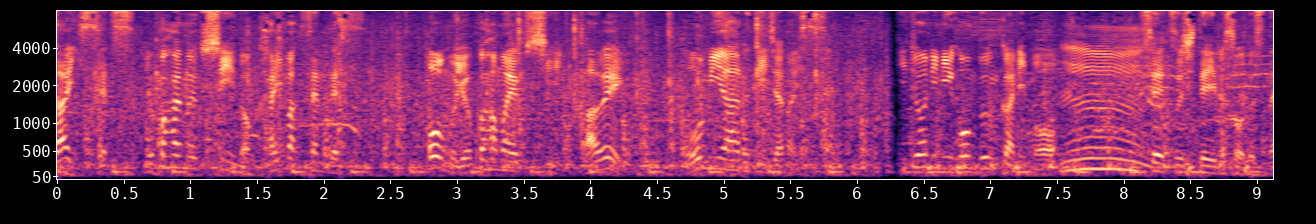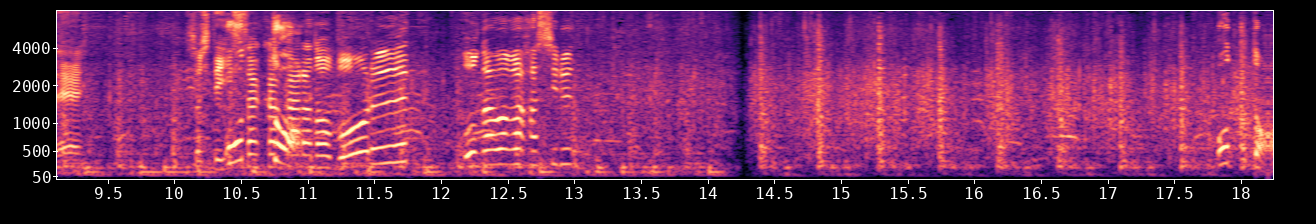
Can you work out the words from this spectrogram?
第1節横浜 FC の開幕戦です。ホーム横浜 FC アウェイ大宮 RD ジャの一戦非常に日本文化にも精通しているそうですね。そして伊坂からのボール小川が走るおっと。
